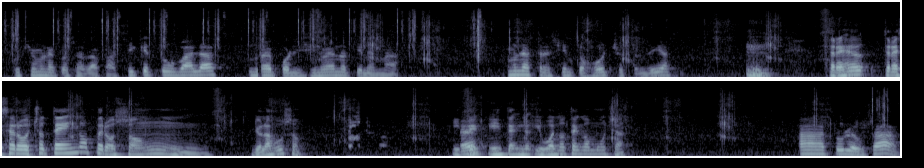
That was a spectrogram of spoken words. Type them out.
Escúchame una cosa, Rafa. Así que tú balas 9 por 19 no tienes más. Unas 308 tendrías. Tres- 308 tengo, pero son... Yo las uso. Y, ¿Eh? te- y tengo- igual no tengo muchas. Ah, tú lo usás.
